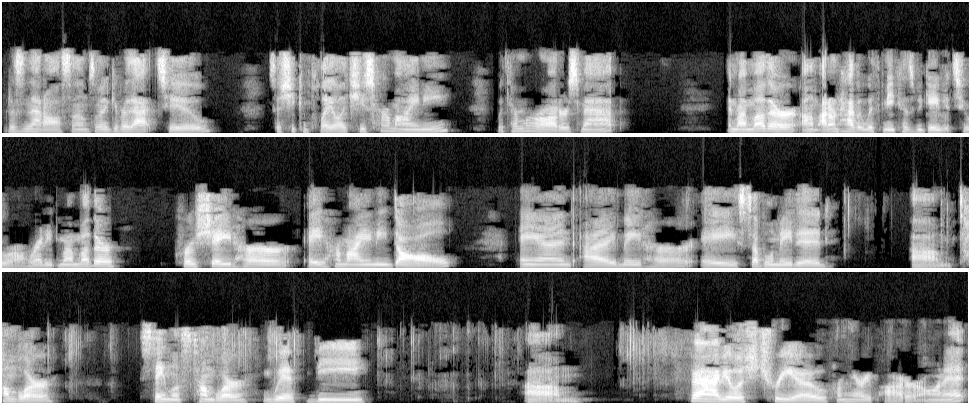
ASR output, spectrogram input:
But isn't that awesome? So I'm going to give her that too. So she can play like she's Hermione with her Marauders map. And my mother, um, I don't have it with me because we gave it to her already. But my mother crocheted her a Hermione doll and I made her a sublimated um, tumbler, stainless tumbler with the um, fabulous trio from Harry Potter on it.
